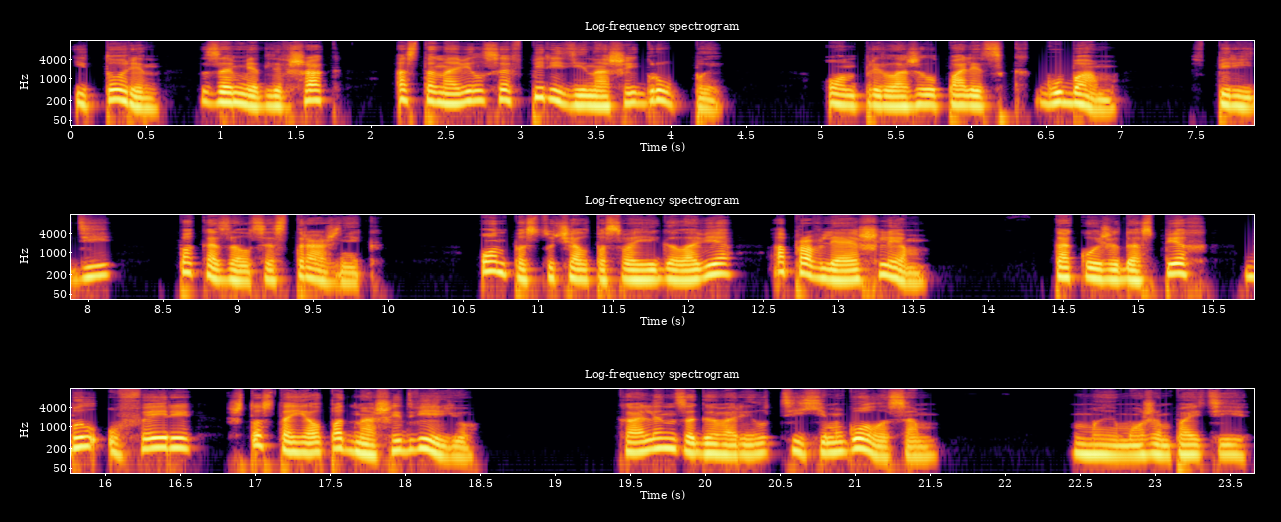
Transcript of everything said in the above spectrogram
и Торин, замедлив шаг, остановился впереди нашей группы. Он приложил палец к губам. Впереди показался стражник. Он постучал по своей голове, оправляя шлем. Такой же доспех был у Фейри, что стоял под нашей дверью. Кален заговорил тихим голосом. «Мы можем пойти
